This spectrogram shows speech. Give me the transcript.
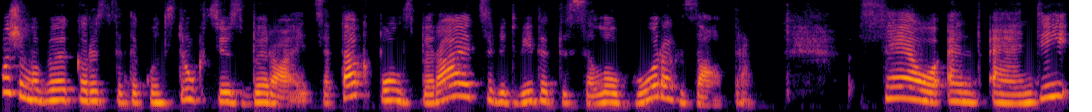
Можемо використати конструкцію збирається. Так, Пол збирається відвідати село в горах завтра. Theo and Andy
